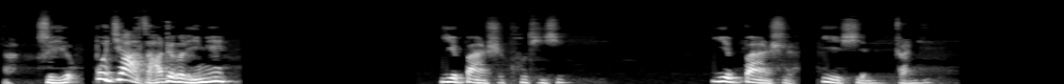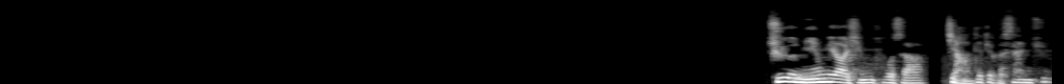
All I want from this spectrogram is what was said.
啊。所以不夹杂这个里面，一半是菩提心，一半是一心专念。觉明妙行菩萨讲的这个三句，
